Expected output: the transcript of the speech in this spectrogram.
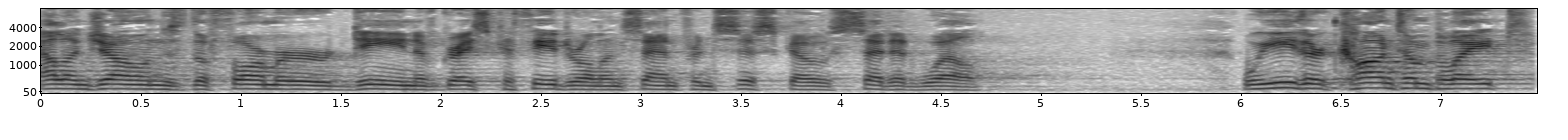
Alan Jones, the former dean of Grace Cathedral in San Francisco, said it well. We either contemplate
